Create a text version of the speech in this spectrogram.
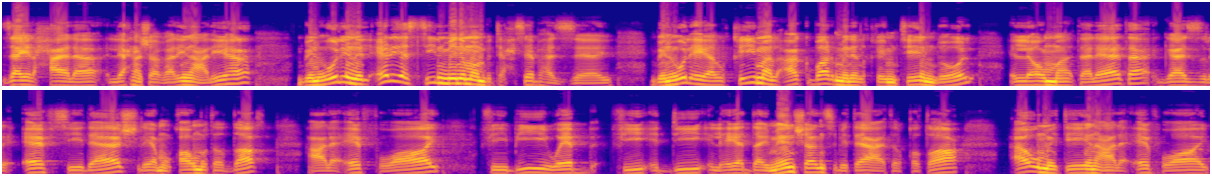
زي الحالة اللي إحنا شغالين عليها بنقول إن ال area steel minimum بتحسبها إزاي؟ بنقول هي القيمة الأكبر من القيمتين دول اللي هما 3 جذر fc dash اللي هي مقاومة الضغط على fy في b web في ال d اللي هي ال dimensions بتاعة القطاع أو 200 على fy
